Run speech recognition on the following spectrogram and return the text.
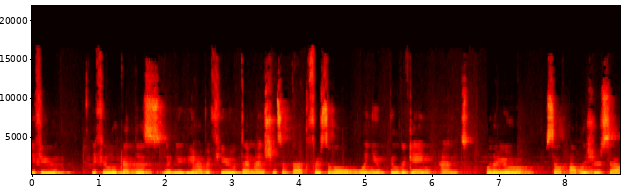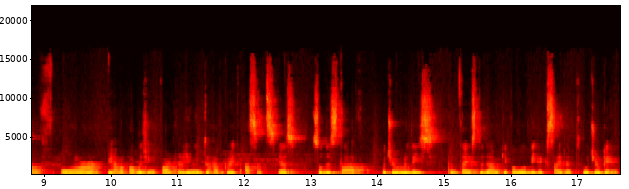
if you if you look at this, you, you have a few dimensions of that. First of all, when you build a game and whether you're self-publish yourself or you have a publishing partner, you need to have great assets. Yes. So the stuff which you release, and thanks to them, people will be excited with your game.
